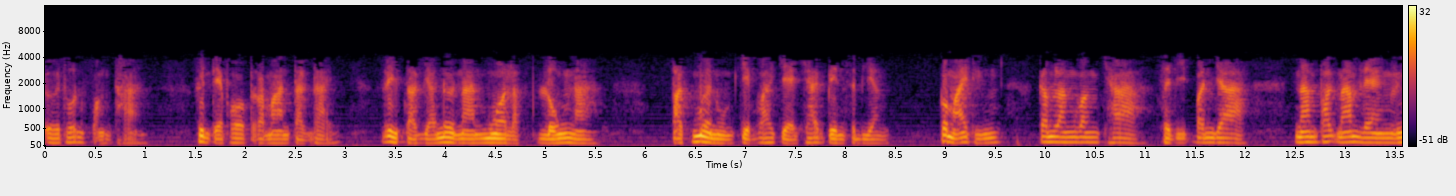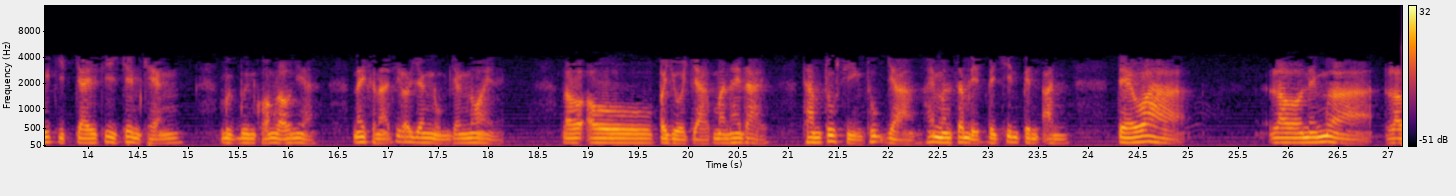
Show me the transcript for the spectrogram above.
เอ่อท้นฝังทาน ขึ้นแต่พอประมาณตักได้ รีบตักอย่าเนิ่นนานมัวหลับหลงนา ตักเมื่อหนุ่มเจ็บไว้แจกใช้เป็นสเสบียง ก็หมายถึงกำลังวังชา สติปัญญา น้ำพักน้ำแรงหรือจิตใจที่เข้มแข็งบึกบืนของเราเนี่ย ในขณะที่เรายังหนุ่มยังน้อยเนี่ยเราเอาประโยชน์จากมันให้ได้ทำทุกสิ่งทุกอย่างให้มันสำเร็จไปชิ้นเป็นอัน แต่ว่าเราในเมื่อเรา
